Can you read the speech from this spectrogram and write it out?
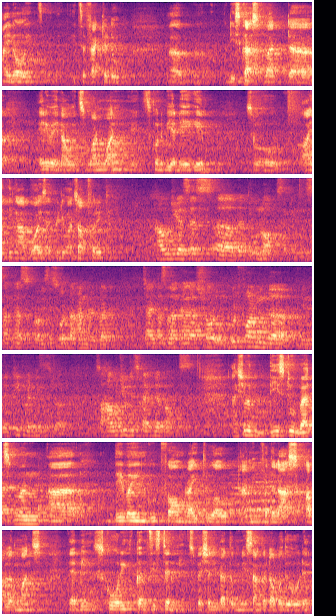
I, I know it's, it's a factor to uh, discuss. But uh, anyway, now it's 1 1, it's going to be a day game. So I think our boys are pretty much up for it. How would you assess uh, the two knocks? I mean, Nissanka's obviously scored the 100, but Charith Asalanka showed good form in the in the T20s as well. So how would you describe their knocks? Actually, these two batsmen, uh, they were in good form right throughout. I mean, for the last couple of months, they've been scoring consistently. Especially Pathum Nissanka, top of the order.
